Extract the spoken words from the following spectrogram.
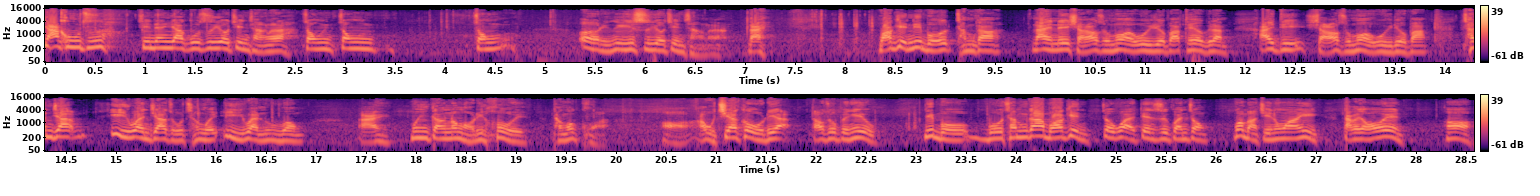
压估值，今天压估值又进场了，中中中。二零一四又进场了，来，我紧你无参加，来你小老鼠莫尔五五六八 Telegram ID 小老鼠莫尔五五六八，参加亿万家族，成为亿万富翁，来，每工拢互你好诶，通我看，哦，啊有加购有力，投资朋友，你无无参加无紧，做我诶电视观众，我嘛真欢喜，大家好运，哦，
